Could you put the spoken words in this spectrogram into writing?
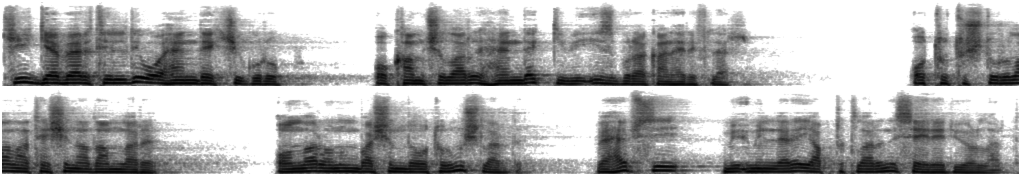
Ki gebertildi o hendekçi grup, o kamçıları hendek gibi iz bırakan herifler. O tutuşturulan ateşin adamları, onlar onun başında oturmuşlardı ve hepsi müminlere yaptıklarını seyrediyorlardı.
